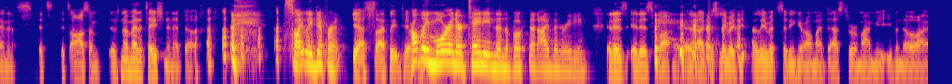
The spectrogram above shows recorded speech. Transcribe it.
and it's it's it's awesome. There's no meditation in it though. Slightly different. yeah, slightly different. Probably more entertaining than the book that I've been reading. it is it is fun. and I just leave it I leave it sitting here on my desk to remind me, even though I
